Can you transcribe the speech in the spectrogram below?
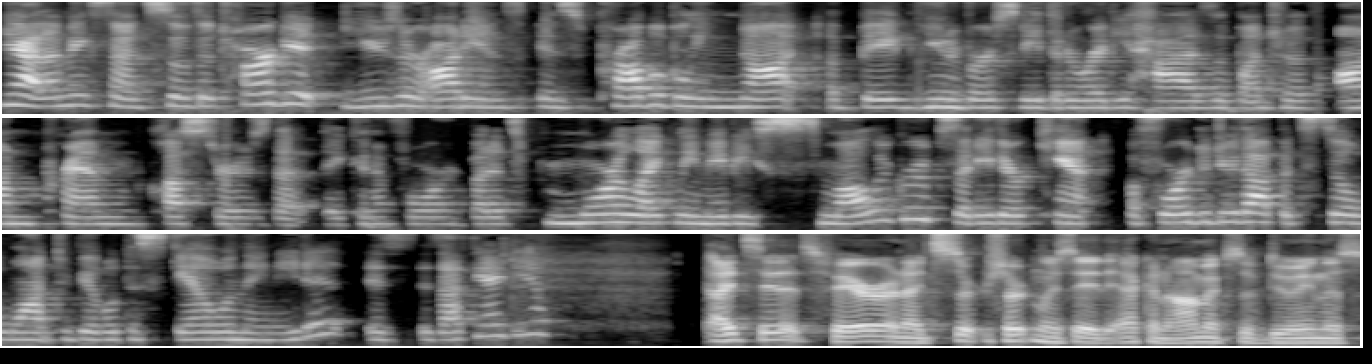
Yeah, that makes sense. So the target user audience is probably not a big university that already has a bunch of on prem clusters that they can afford, but it's more likely maybe smaller groups that either can't afford to do that but still want to be able to scale when they need it. Is, is that the idea? I'd say that's fair. And I'd cer- certainly say the economics of doing this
